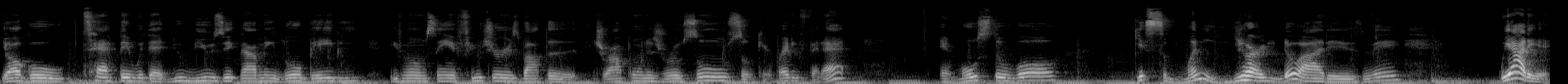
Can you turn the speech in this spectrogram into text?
y'all go tap in with that new music. Now I mean, Lil Baby. You know what I'm saying? Future is about to drop on us real soon, so get ready for that. And most of all, get some money. You already know how it is, man. We out of here.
